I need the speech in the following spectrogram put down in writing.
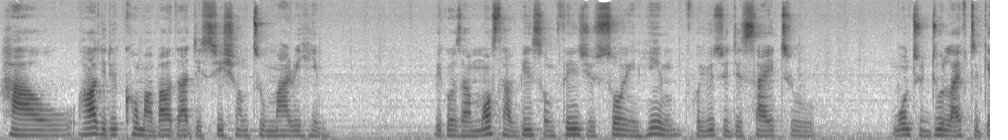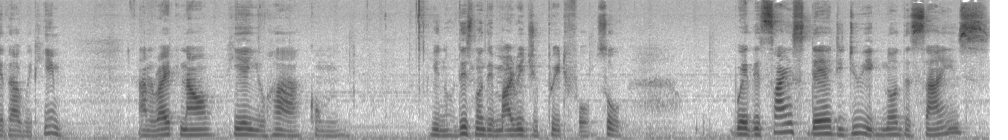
how how did it come about that decision to marry him? Because there must have been some things you saw in him for you to decide to want to do life together with him. And right now, here you are, come, you know, this is not the marriage you prayed for. So, were the signs there? Did you ignore the signs?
